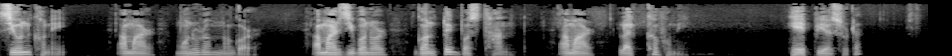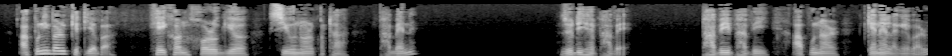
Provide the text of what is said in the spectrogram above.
চিউনখনেই আমাৰ মনোৰম নগৰ আমাৰ জীৱনৰ গন্তব্যস্থান আমাৰ লক্ষ্যভূমি। হে প্ৰিয় শ্ৰোতা আপুনি বাৰু কেতিয়াবা সেইখন সৰগীয় চিউনৰ কথা ভাবেনে? যদিহে ভাবে ভাবি ভাবি আপোনাৰ কেনে লাগে বাৰু?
